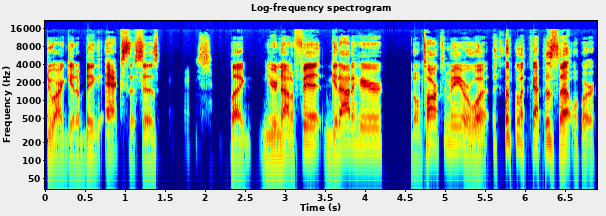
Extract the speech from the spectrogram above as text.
Do I get a big X that says, like, you're not a fit, get out of here, don't talk to me, or what? like, how does that work?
